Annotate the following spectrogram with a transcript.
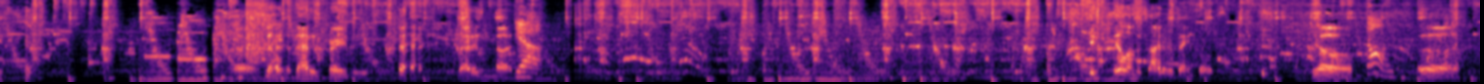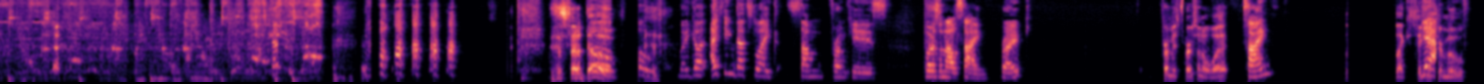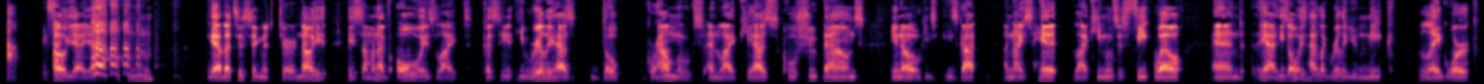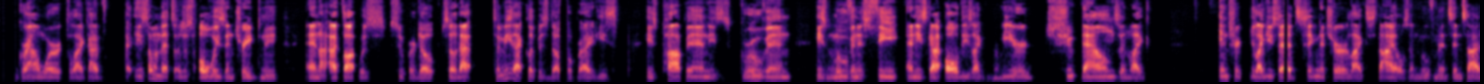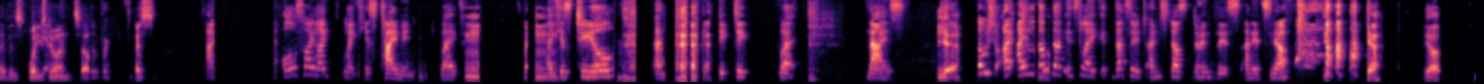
uh, that, that is crazy. that is nuts. Yeah. He's still on the side of his ankle. Yo. No. Uh, that's so dope. Oh my god. I think that's like some from his personal sign, right? From his personal what? Sign? Like signature move? Yeah, Exactly. Oh yeah, yeah. hmm Yeah, that's his signature. No, he he's someone I've always liked because he he really has dope ground moves and like he has cool shoot downs. You know, he's he's got a nice hit. Like he moves his feet well, and yeah, he's always had like really unique leg work, groundwork. Like I've he's someone that's just always intrigued me, and I, I thought was super dope. So that to me, that clip is dope, right? He's he's popping, he's grooving, he's moving his feet, and he's got all these like weird shoot downs and like intric like you said, signature like styles and movements inside of his what he's Yeah. doing. So Super. it's Also, I like like his timing, like Mm. like his chill and tick tick, like nice. yeah. So I I love that it's like that's it. I'm just doing this and it's enough. Yep.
